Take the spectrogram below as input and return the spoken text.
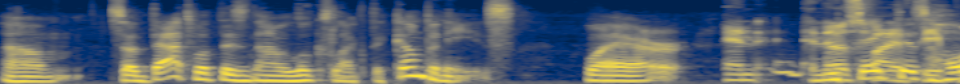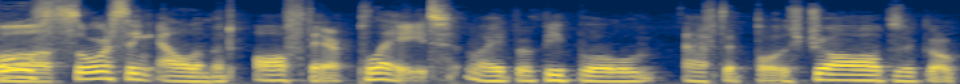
Um, so that's what this now looks like to companies where and and those take this people... whole sourcing element off their plate, right? Where people have to post jobs or go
